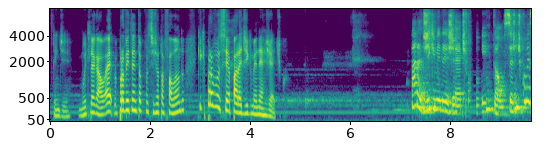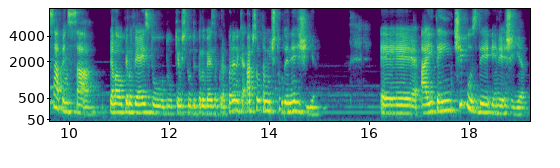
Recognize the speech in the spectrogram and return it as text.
Entendi. Muito legal. É, aproveitando então que você já tá falando, o que, que para você é paradigma energético? Paradigma energético. Então, se a gente começar a pensar pela, pelo viés do, do que eu estudo e pelo viés da cura prânica, absolutamente tudo é energia. É, aí tem tipos de energia.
